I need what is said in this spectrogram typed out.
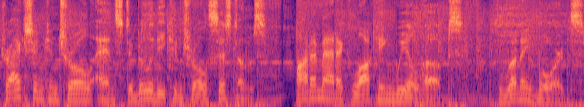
traction control and stability control systems, automatic locking wheel hubs, running boards,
